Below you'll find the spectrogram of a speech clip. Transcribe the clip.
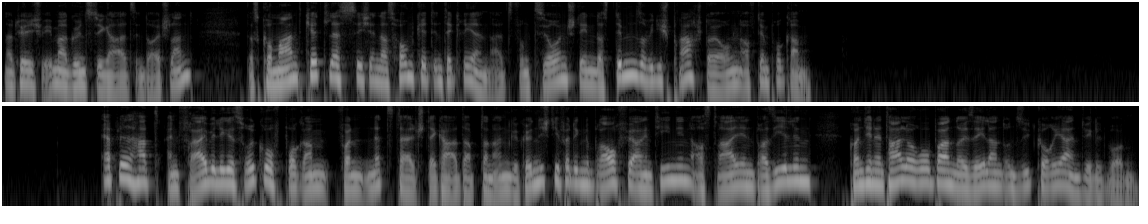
Natürlich wie immer günstiger als in Deutschland. Das Command Kit lässt sich in das HomeKit integrieren. Als Funktion stehen das Dimmen sowie die Sprachsteuerung auf dem Programm. Apple hat ein freiwilliges Rückrufprogramm von Netzteilsteckeradaptern angekündigt, die für den Gebrauch für Argentinien, Australien, Brasilien, Kontinentaleuropa, Neuseeland und Südkorea entwickelt wurden.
